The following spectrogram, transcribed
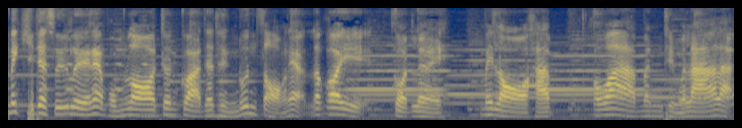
ไม่คิดจะซื้อเลยเนี่ยผมรอจนกว่าจะถึงรุ่น 2 เนี่ย แล้วก็กดเลยไม่รอครับ เพราะว่ามันถึงเวลาแล้วล่ะ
